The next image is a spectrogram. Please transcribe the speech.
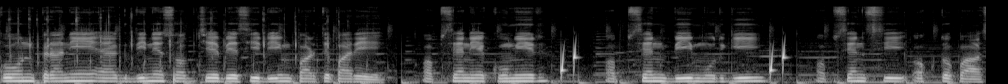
কোন প্রাণী একদিনে সবচেয়ে বেশি ডিম পাড়তে পারে? অপশন এ কুমির। অপশন বি মুরগি। অপশন সি অক্টোপাস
